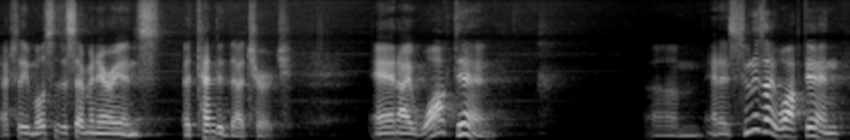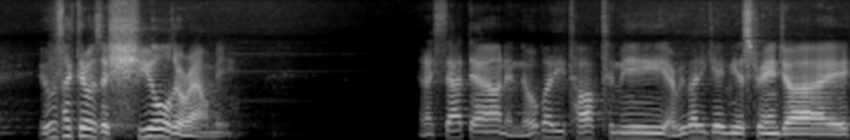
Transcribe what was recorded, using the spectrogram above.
Actually, most of the seminarians attended that church. And I walked in, um, and as soon as I walked in, it was like there was a shield around me. And I sat down and nobody talked to me. Everybody gave me a strange eye.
